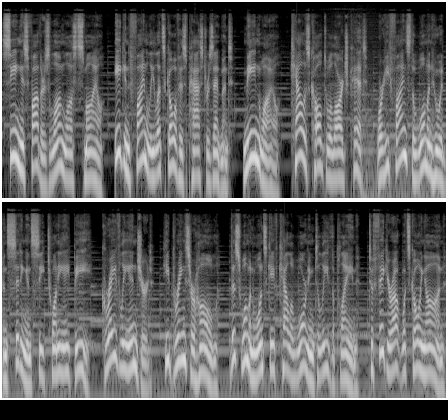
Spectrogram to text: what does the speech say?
seeing his father's long-lost smile. Egan finally lets go of his past resentment. Meanwhile, Cal is called to a large pit, where he finds the woman who had been sitting in seat 28B, gravely injured. He brings her home. This woman once gave Cal a warning to leave the plane. To figure out what's going on,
